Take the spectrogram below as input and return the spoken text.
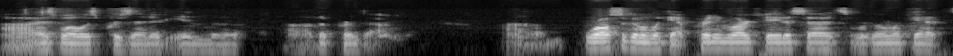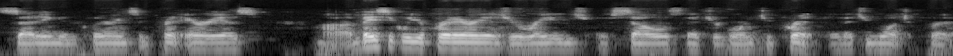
uh, as well as presented in the uh, the printout. Um, we're also going to look at printing large data sets. We're going to look at setting and clearing some print areas. Uh, basically, your print area is your range of cells that you're going to print or that you want to print.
